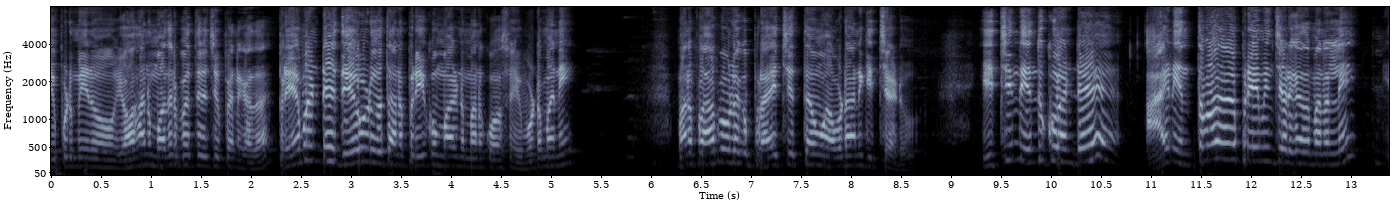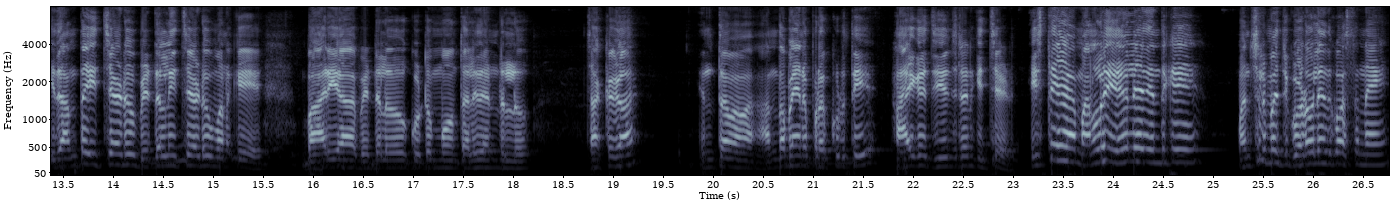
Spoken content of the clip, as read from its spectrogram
ఇప్పుడు నేను యోహాను మొదటి పత్రిక చెప్పాను కదా ప్రేమ అంటే దేవుడు తన ప్రియకుమారుని మన కోసం ఇవ్వటమని మన పాపములకు ప్రాయశ్చిత్తం అవడానికి ఇచ్చాడు. ఇచ్చింది ఎందుకు అంటే ఆయన ఎంత ప్రేమించాడు కదా మనల్ని? ఇదంతా ఇచ్చాడు బిడ్డల్ని ఇచ్చాడు మనకి భార్య బిడ్డలు కుటుంబం తల్లిదండ్రులు. చక్కగా ఇంత అందమైన ప్రకృతి హాయిగా జీవించడానికి ఇచ్చాడు. ఇస్తే మనలో ఏం లేదు ఎందుకే? మనుషుల మధ్య గొడవలు ఎందుకు వస్తున్నాయి?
